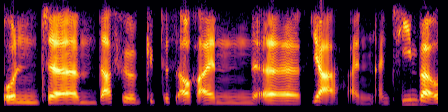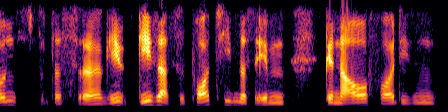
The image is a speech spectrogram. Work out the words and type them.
Und ähm, dafür gibt es auch ein, äh, ja, ein, ein Team bei uns, das äh, GESA Support Team, das eben genau vor diesen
